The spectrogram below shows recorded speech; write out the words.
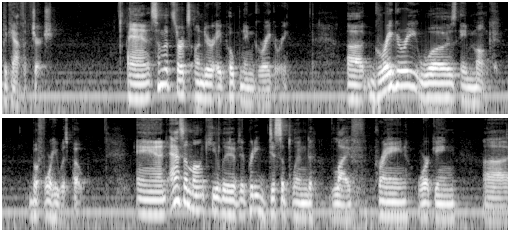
the Catholic Church. And some of it starts under a pope named Gregory. Uh, Gregory was a monk before he was pope. And as a monk, he lived a pretty disciplined life, praying, working, uh,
